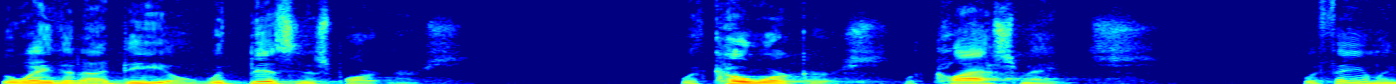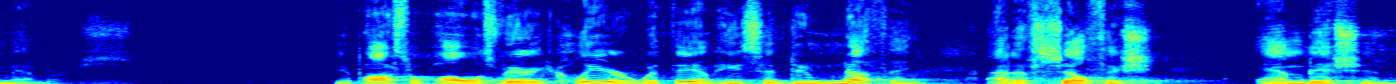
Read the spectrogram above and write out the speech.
the way that I deal with business partners, with coworkers, with classmates, with family members? The Apostle Paul was very clear with them. He said, Do nothing out of selfish ambition.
